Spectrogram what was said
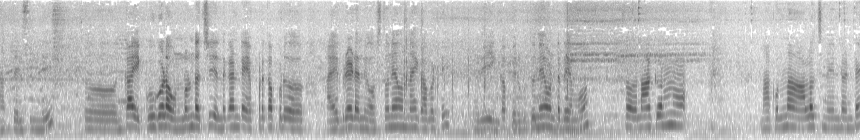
నాకు తెలిసింది. సో ఇంకా ఎక్కువ కూడా ఉండుండొచ్చు. ఎందుకంటే ఎప్పటికప్పుడు హైబ్రిడ్ అన్నీ వస్తూనే ఉన్నాయి కాబట్టి ఇది ఇంకా పెరుగుతూనే ఉంటుందేమో. సో నాకున్న నాకున్న ఆలోచన ఏంటంటే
